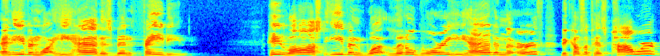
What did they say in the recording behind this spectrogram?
and even what he had has been fading. He lost even what little glory he had in the earth because of his power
